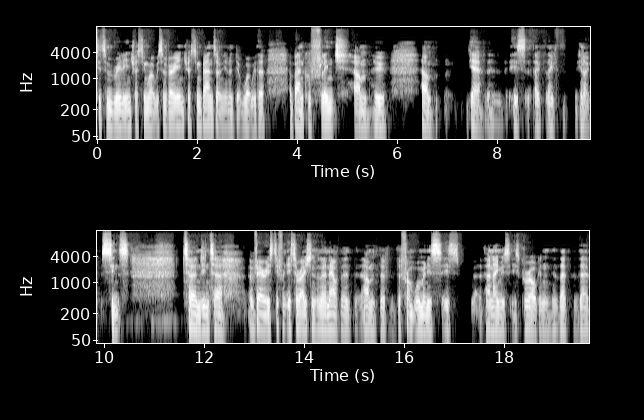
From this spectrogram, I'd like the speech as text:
did some really interesting work with some very interesting bands. I mean, you know, did work with a, a band called Flinch, um, who, um, yeah, is they've they've you know since turned into various different iterations. And they're now the um, the the front woman is is their name is, is Grog, and their, their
